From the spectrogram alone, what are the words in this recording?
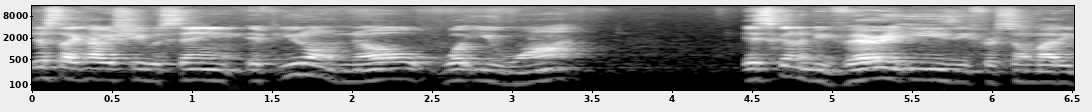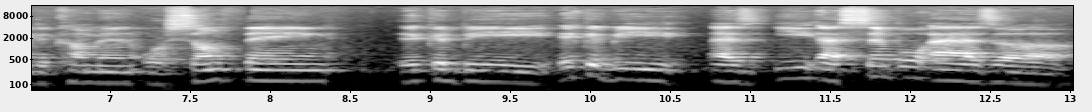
just like how she was saying, if you don't know what you want, it's going to be very easy for somebody to come in or something. It could be it could be as e- as simple as a,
